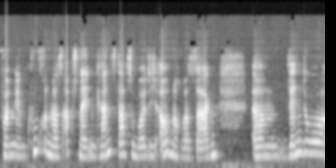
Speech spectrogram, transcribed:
von dem Kuchen was abschneiden kannst, dazu wollte ich auch noch was sagen. Ähm, wenn du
